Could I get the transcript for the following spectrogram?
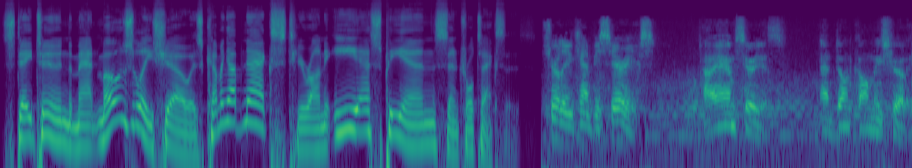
Stay tuned. The Matt Mosley Show is coming up next here on ESPN Central Texas. Surely you can't be serious. I am serious. And don't call me Shirley.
